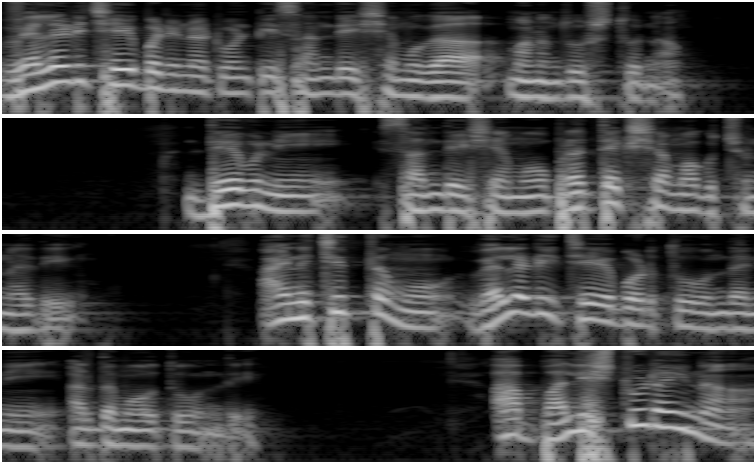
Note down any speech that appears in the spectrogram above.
వెల్లడి చేయబడినటువంటి సందేశముగా మనం చూస్తున్నాం. దేవుని సందేశము ప్రత్యక్షమగుచున్నది. ఆయన చిత్తము వెల్లడి చేయబడుతూ ఉందని అర్థమవుతూ ఉంది. ఆ బలిష్ఠుడైన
